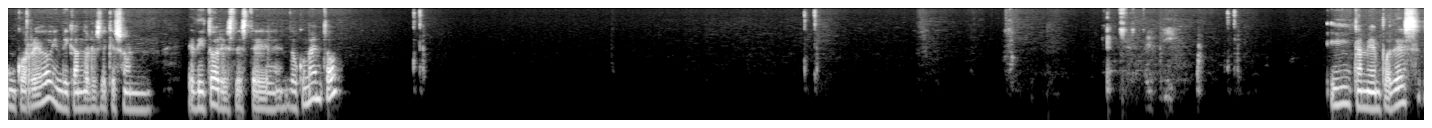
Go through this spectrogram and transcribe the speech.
un correo indicándoles de que son editores de este documento y también puedes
